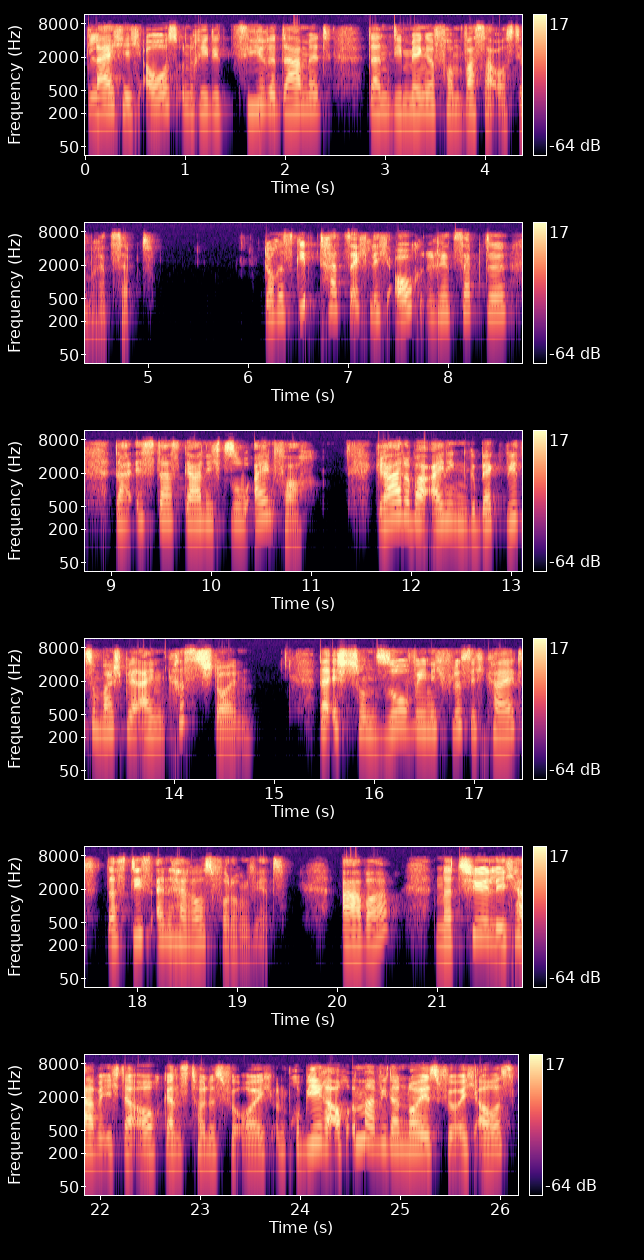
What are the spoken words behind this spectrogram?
gleiche ich aus und reduziere damit dann die Menge vom Wasser aus dem Rezept. Doch es gibt tatsächlich auch Rezepte, da ist das gar nicht so einfach. Gerade bei einigen Gebäck, wie zum Beispiel einen Christstollen, da ist schon so wenig Flüssigkeit, dass dies eine Herausforderung wird. Aber natürlich habe ich da auch ganz Tolles für euch und probiere auch immer wieder Neues für euch aus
